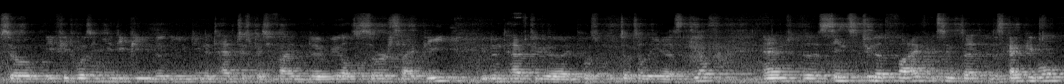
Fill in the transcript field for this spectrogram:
so if it was in UDP, you didn't have to specify the real source IP. You didn't have to, uh, it was totally uh, stealth. And uh, since 2.5, it seems that the Skype people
